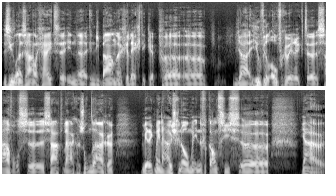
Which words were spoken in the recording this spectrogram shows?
ziel en zaligheid in, in die baan gelegd. Ik heb ja, heel veel overgewerkt. s'avonds, zaterdagen, zondagen. Werk mee naar huis genomen in de vakanties. ja,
